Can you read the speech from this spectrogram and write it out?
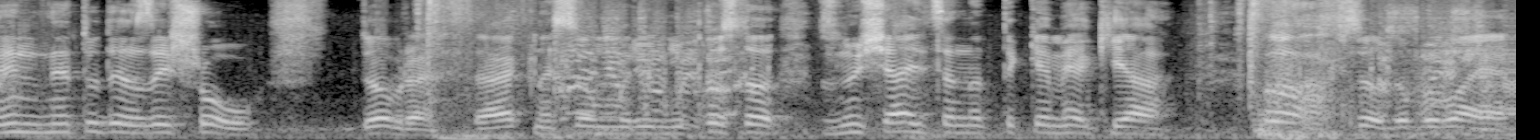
він не туди зайшов. Добре, так, на сьомому рівні. Просто знущається над таким, як я. Ох, все, добиває.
